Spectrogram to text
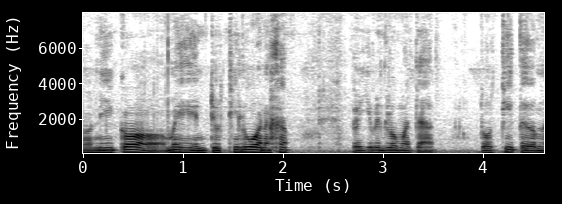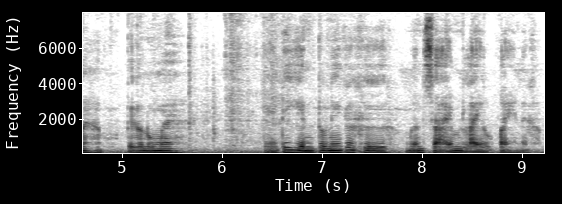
ตอนนี้ก็ไม่เห็นจุดที่รั่วนะครับเดี๋ยวจะเป็นลงมาจากตัวที่เติมนะครับ แต่ก็ลงมา แต่ที่เห็นตรงนี้ก็คือเหมือนสายมันไหลออกไปนะครับ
